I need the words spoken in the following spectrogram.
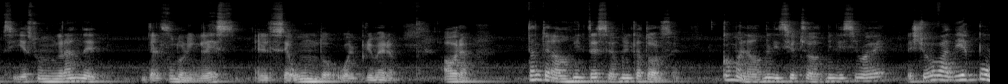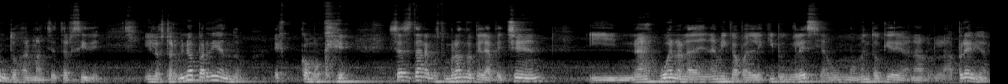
Sí, es un grande del fútbol inglés. El segundo o el primero. Ahora, tanto en la 2013-2014 como en la 2018-2019, le llevaba 10 puntos al Manchester City y los terminó perdiendo. Es como que ya se están acostumbrando a que la pecheen y no es buena la dinámica para el equipo inglés si algún momento quiere ganar la Premier.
